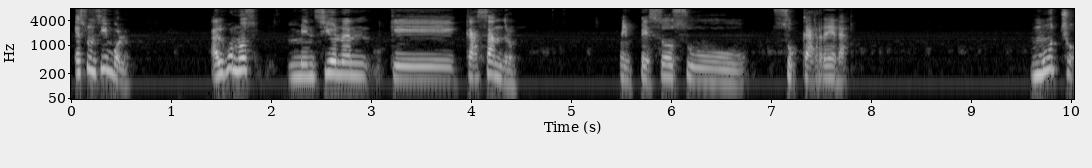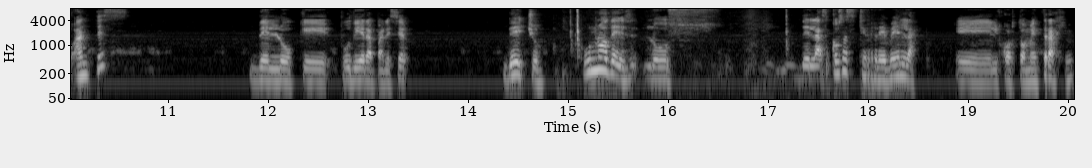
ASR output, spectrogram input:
es un símbolo. Algunos mencionan que Casandro empezó su, su carrera mucho antes de lo que pudiera parecer. De hecho, uno de los de las cosas que revela el cortometraje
